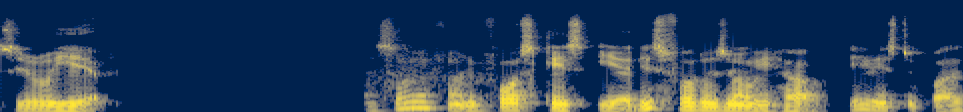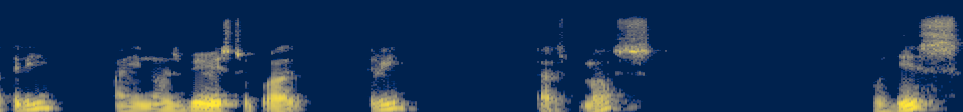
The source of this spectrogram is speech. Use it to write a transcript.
0 here. And so from the first case here, this follows when we have a raised to power 3 minus b raised to power 3, that's plus, for this,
